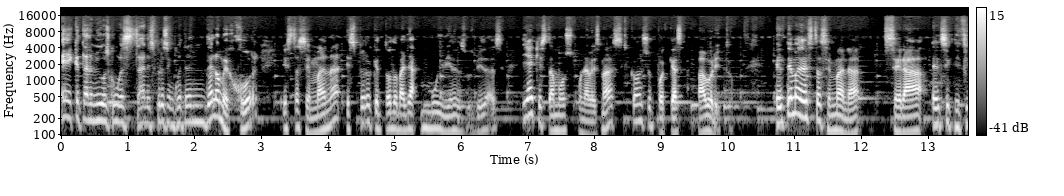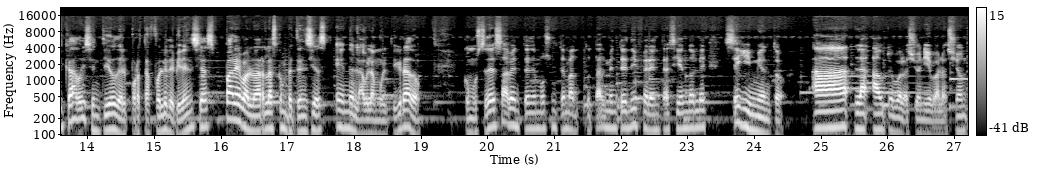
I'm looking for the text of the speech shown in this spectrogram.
Hey, ¿qué tal amigos? ¿Cómo están? Espero se encuentren de lo mejor esta semana. Espero que todo vaya muy bien en sus vidas. Y aquí estamos una vez más con su podcast favorito. El tema de esta semana será el significado y sentido del portafolio de evidencias para evaluar las competencias en el aula multigrado. Como ustedes saben, tenemos un tema totalmente diferente haciéndole seguimiento a la autoevaluación y evaluación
